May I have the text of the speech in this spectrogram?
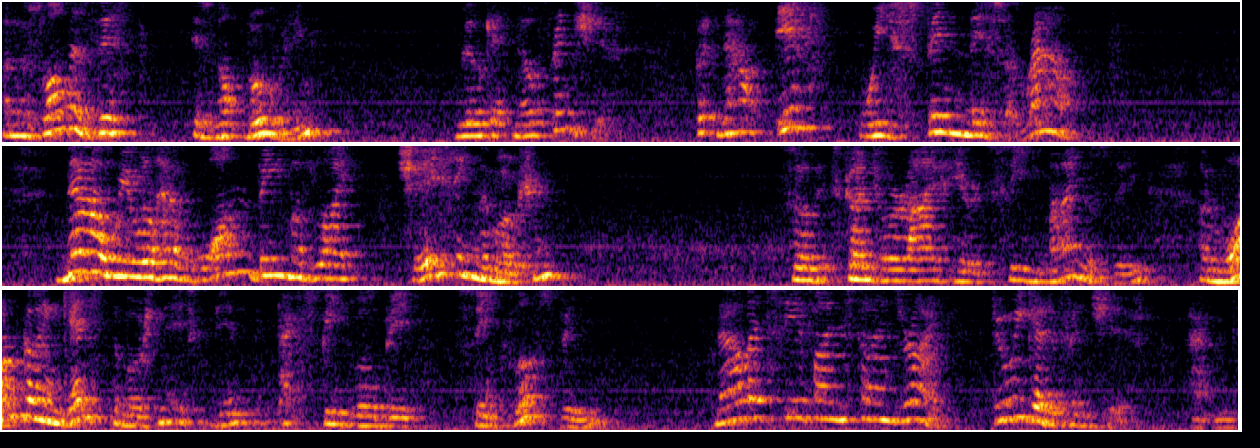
and as long as this is not moving, we'll get no fringe shift. But now if we spin this around, now we will have one beam of light chasing the motion, so it's going to arrive here at c minus v, and one going against the motion, is the impact speed will be c plus v. Now let's see if Einstein's right. Do we get a fringe shift? And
